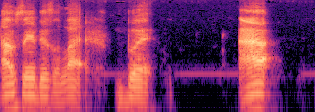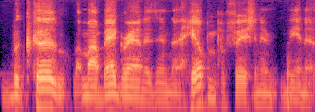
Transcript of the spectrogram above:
I've said this a lot, but I because my background is in the helping profession and being a,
